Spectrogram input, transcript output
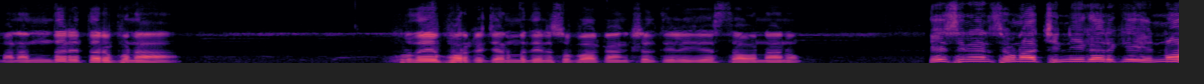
మనందరి తరపున హృదయపూర్వక జన్మదిన శుభాకాంక్షలు తెలియజేస్తా ఉన్నాను. కేసీనేని శివనాథ్ చిన్ని గారికి ఎన్నో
